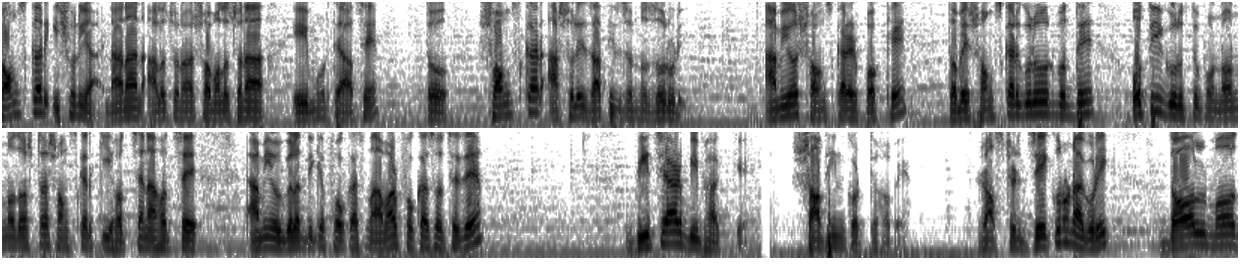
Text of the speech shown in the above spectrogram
সংস্কার ইস্যু নিয়ে নানান আলোচনা, সমালোচনা এই মুহূর্তে আছে। তো সংস্কার আসলে জাতির জন্য জরুরি। আমিও সংস্কারের পক্ষে, তবে সংস্কারগুলোর মধ্যে অতি গুরুত্বপূর্ণ, অন্য দশটা সংস্কার কি হচ্ছে না হচ্ছে, আমি ওইগুলোর দিকে ফোকাস না। আমার ফোকাস হচ্ছে যে বিচার বিভাগকে স্বাধীন করতে হবে। রাষ্ট্রের যে কোনো নাগরিক, দল, মত,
